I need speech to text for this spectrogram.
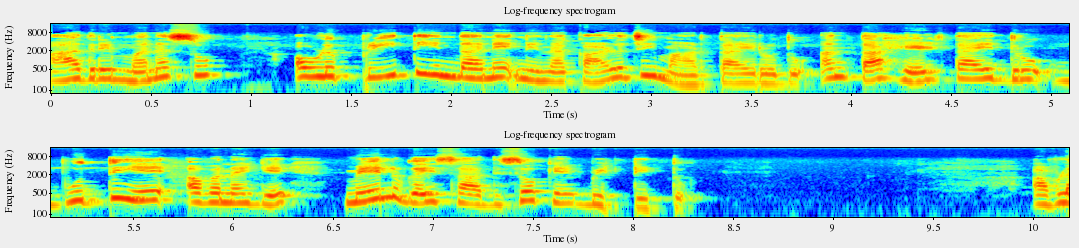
ಆದರೆ ಮನಸ್ಸು ಅವಳು ಪ್ರೀತಿಯಿಂದಾನೇ ನಿನ್ನ ಕಾಳಜಿ ಮಾಡ್ತಾ ಇರೋದು ಅಂತ ಹೇಳ್ತಾ ಇದ್ರು ಬುದ್ಧಿಯೇ ಅವನಿಗೆ ಮೇಲುಗೈ ಸಾಧಿಸೋಕೆ ಬಿಟ್ಟಿತ್ತು. ಅವಳ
